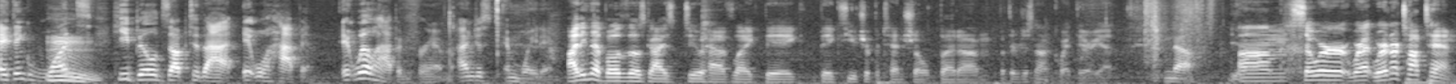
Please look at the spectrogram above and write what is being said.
I think once Mm. he builds up to that, it will happen. It will happen for him. I'm just am waiting. I think that both of those guys do have like big, big future potential, but um, but they're just not quite there yet. No. Um, so we're we're at, we're in our top ten,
